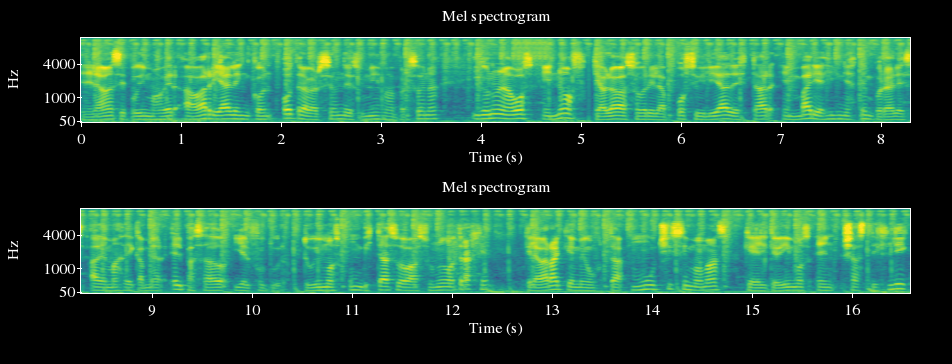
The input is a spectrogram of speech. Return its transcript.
En el avance pudimos ver a Barry Allen con otra versión de su misma persona y con una voz en off que hablaba sobre la posibilidad de estar en varias líneas temporales además de cambiar el pasado y el futuro. Tuvimos un vistazo a su nuevo traje que la verdad que me gusta muchísimo más que el que vimos en Justice League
